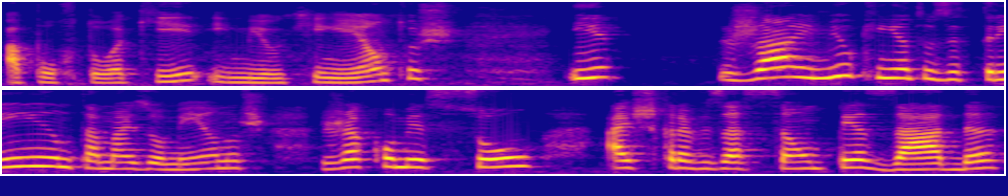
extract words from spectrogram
aportou aqui em 1500 e já em 1530, mais ou menos, já começou a escravização pesada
